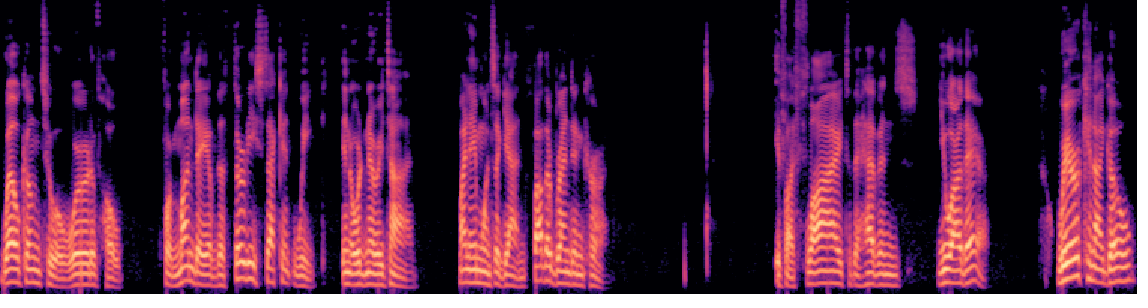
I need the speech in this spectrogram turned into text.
Welcome to a word of hope for Monday of the 32nd week in Ordinary Time. My name, once again, Father Brendan Curran. If I fly to the heavens, you are there. Where can I go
